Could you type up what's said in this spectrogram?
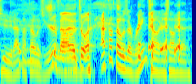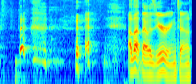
Dude, I thought that was your Shania phone. Twain. I thought that was a ringtone or something. I thought that was your ringtone.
